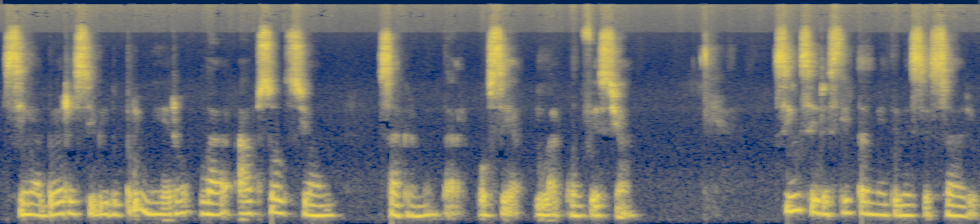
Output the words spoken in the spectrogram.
sin haber recibido primero la absolución sacramental, o sea, la confesión. Sin ser estrictamente necesario,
